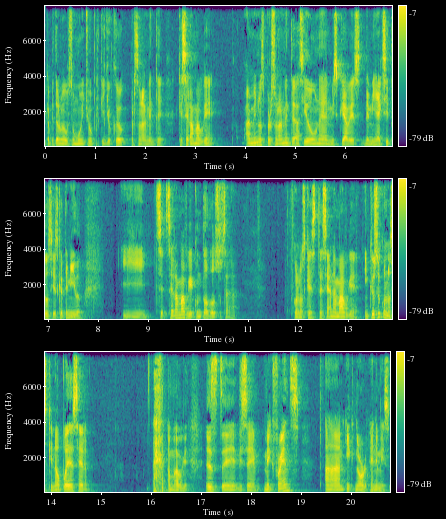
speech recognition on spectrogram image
capítulo me gustó mucho porque yo creo personalmente que ser amable, al menos personalmente, ha sido una de mis claves de mi éxito, si es que he tenido. Y ser amable con todos, o sea, con los que te sean amable, incluso con los que no puedes ser amable. Este dice, make friends and ignore enemies.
